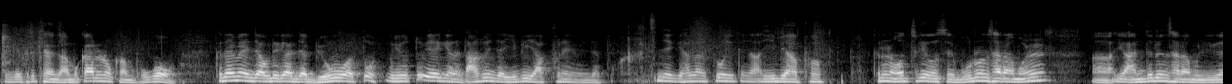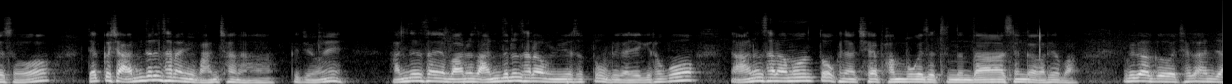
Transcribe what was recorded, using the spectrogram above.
그러니까 그렇게 한번 깔아놓고 한번 보고 그 다음에 이제 우리가 이제 묘, 또, 묘, 또 얘기하는, 나도 이제 입이 아프네요. 이제 똑같은 얘기 하려고 또 입이 아파. 그러나 어떻게 했어요? 모르는 사람을, 아, 이거 안 들은 사람을 위해서 내 것이 안 들은 사람이 많잖아. 그죠? 예? 안 들은 사람이 많아서 안 들은 사람을 위해서 또 우리가 얘기를 하고 아는 사람은 또 그냥 제 반복해서 듣는다 생각을 해봐. 우리가 그 제가 이제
